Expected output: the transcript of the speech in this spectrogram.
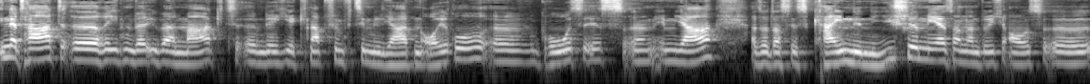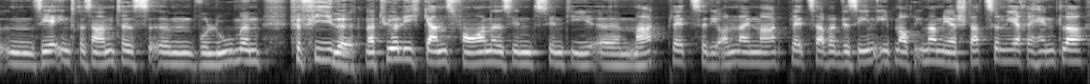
In der Tat äh, reden wir über einen Markt, äh, der hier knapp 15 Milliarden Euro äh, groß ist äh, im Jahr. Also das ist keine Nische mehr, sondern durchaus äh, ein sehr interessantes ähm, Volumen für viele. Natürlich ganz vorne sind, sind die äh, Marktplätze, die Online-Marktplätze, aber wir sehen eben auch immer mehr stationäre Händler,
